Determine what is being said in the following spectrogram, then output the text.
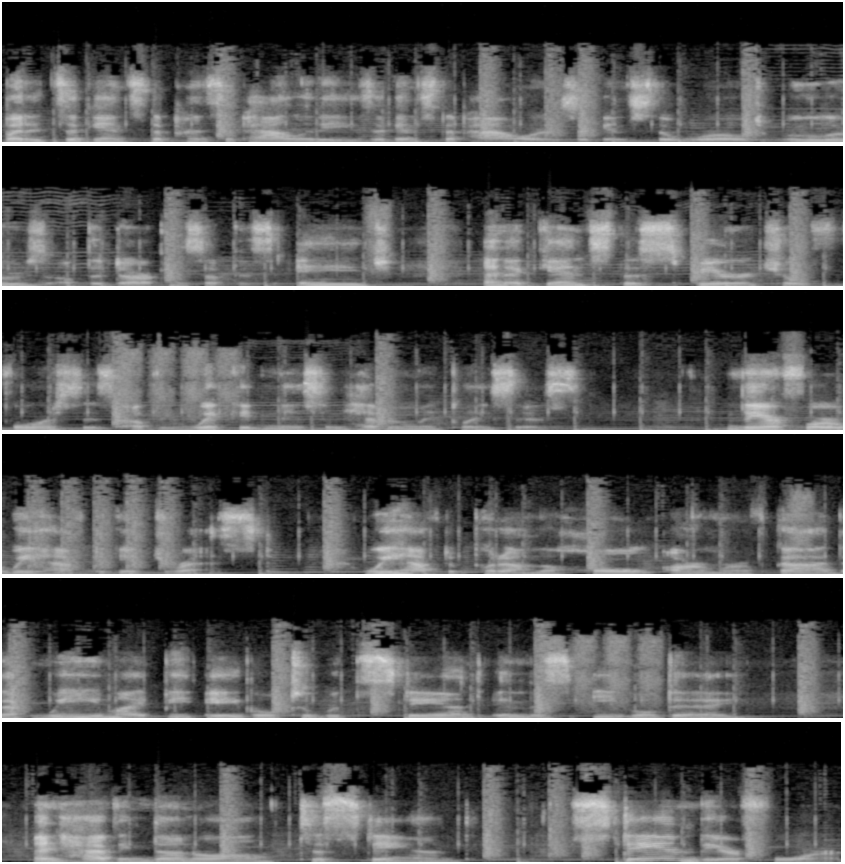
but it's against the principalities, against the powers, against the world rulers of the darkness of this age, and against the spiritual forces of wickedness in heavenly places. Therefore, we have to get dressed. We have to put on the whole armor of God that we might be able to withstand in this evil day. And having done all, to stand. Stand therefore,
